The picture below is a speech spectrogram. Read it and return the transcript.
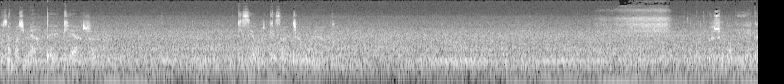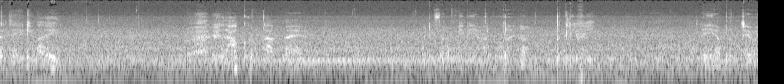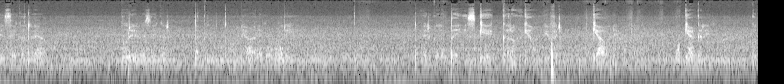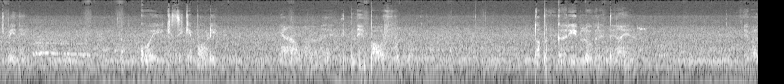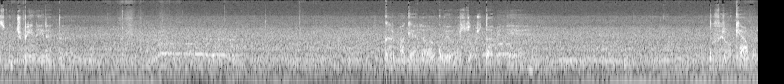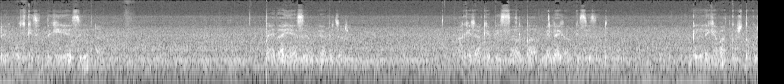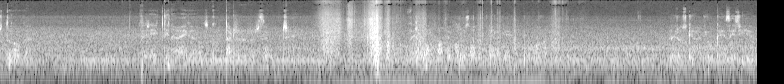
So much better. पास कुछ भी नहीं रहता कर्मा के अलावा कोई और सोचता भी नहीं है तो फिर वो क्या बोलेगा उसकी ज़िंदगी ऐसी है ना पैदा ही ऐसे हो गया बेचारा आगे जाके 20 साल बाद मिलेगा किसी से mesaj yiyor.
